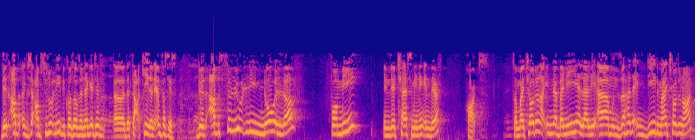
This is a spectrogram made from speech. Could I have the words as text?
There's ab absolutely, because of the negative, uh, the ta'keed and emphasis. There's absolutely no love for me in their chest, meaning in their hearts. So my children are inna baniya la li'amun zahada. Indeed, my children are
